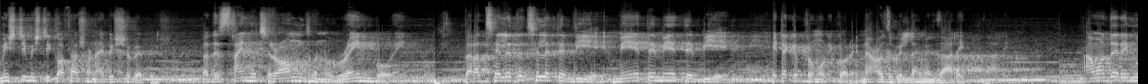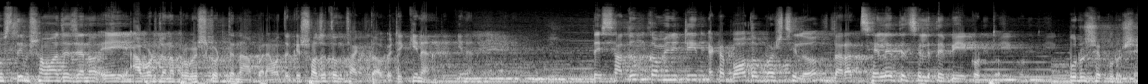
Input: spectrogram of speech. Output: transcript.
মিষ্টি মিষ্টি কথা শোনায় বিশ্বব্যাপী। তাদের সাইন হচ্ছে রংধনু, রেইনবো। তারা ছেলেতে ছেলেতে বিয়ে, মেয়েতে মেয়েতে বিয়ে, এটাকে প্রমোট করে। না আউদুবিল্লাহ আলী আমাদের এই মুসলিম সমাজে যেন এই আবর্জনা প্রবেশ করতে না পারে, আমাদেরকে সচেতন থাকতে হবে, ঠিক কিনা? এই সাধুন কমিউনিটির একটা বদ অভ্যাস ছিল, তারা ছেলেতে ছেলেতে বিয়ে করত, পুরুষে পুরুষে।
